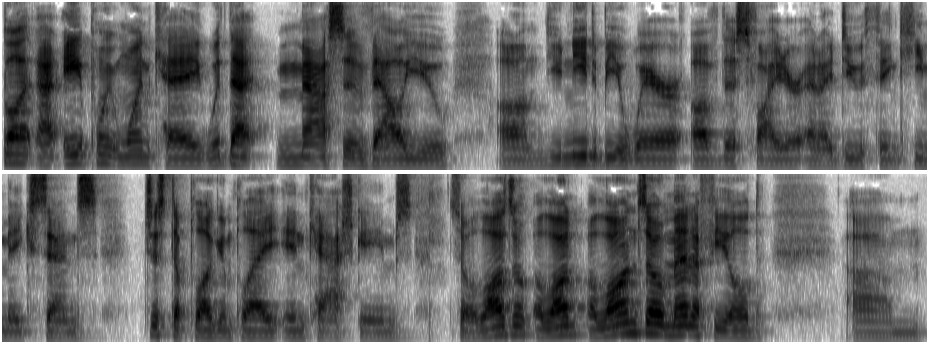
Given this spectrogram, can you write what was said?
But at 8.1K, with that massive value, um, you need to be aware of this fighter. And I do think he makes sense just to plug and play in cash games. So Alonzo, Alonzo Menifield. Um,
